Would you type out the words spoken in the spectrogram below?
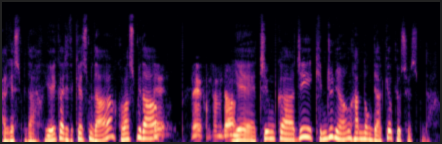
알겠습니다. 여기까지 듣겠습니다. 고맙습니다. 네, 네 감사합니다. 예. 지금까지 김준영 한동대학교 교수였습니다.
